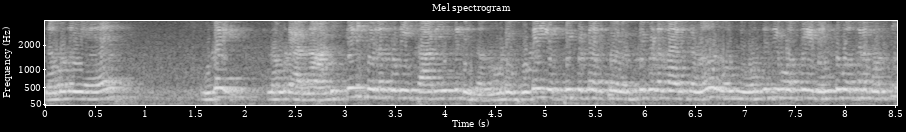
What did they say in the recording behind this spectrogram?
நம்முடைய உடை நம்முடைய நான் அடிக்கடி சொல்லக்கூடிய காரியங்கள் இதுதான். நம்முடைய உடை எப்படிப்பட்ட இருக்கணும் எப்படிப்பட்டதா இருக்கணும் ஒன்று ஒன்று மொத்தம் ரெண்டு வஸ்திரம் கொடுத்து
